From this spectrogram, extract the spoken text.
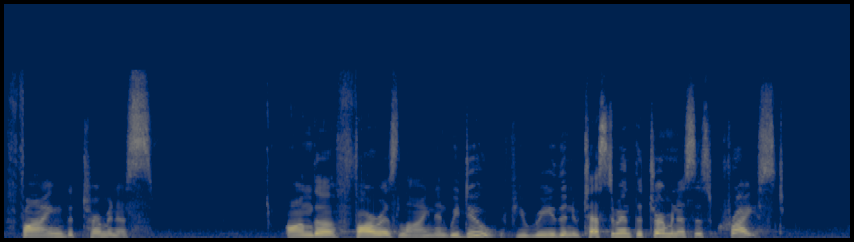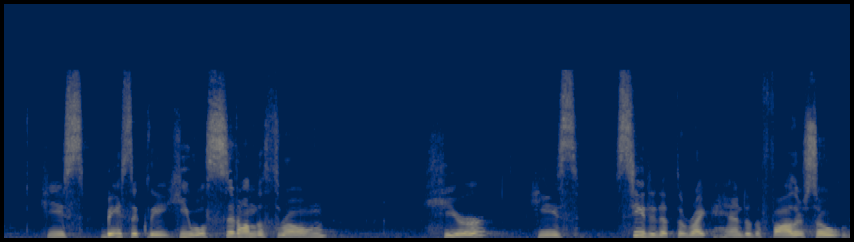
find the terminus on the Phares line, and we do. If you read the New Testament, the terminus is Christ. He's basically, he will sit on the throne here. He's seated at the right hand of the Father. So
